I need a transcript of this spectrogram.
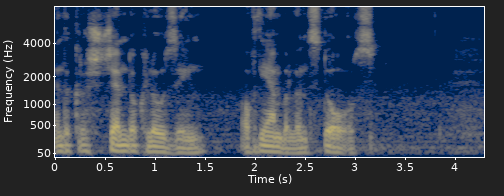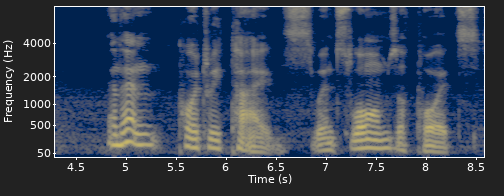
and the crescendo closing of the ambulance doors. And then poetry tides, when swarms of poets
